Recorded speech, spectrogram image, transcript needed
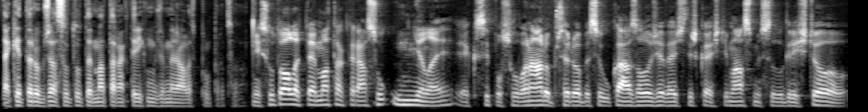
tak je to dobře jsou to témata, na kterých můžeme dále spolupracovat. Nejsou to ale témata, která jsou uměle, jak si posouvaná dopředu, aby se ukázalo, že V4 ještě má smysl, když to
